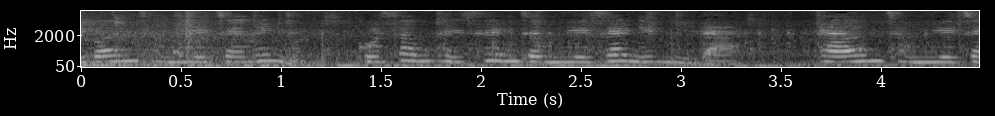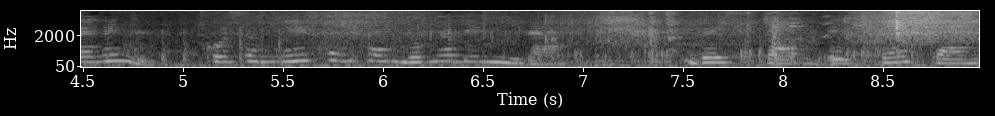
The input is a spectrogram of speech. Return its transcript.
이번 정류장은 고성 해상 정류장입니다. 다음 정류장은 고성리 산산농협입니다. This stop is Gosong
